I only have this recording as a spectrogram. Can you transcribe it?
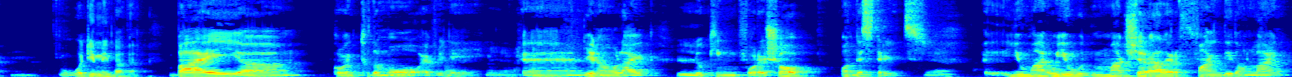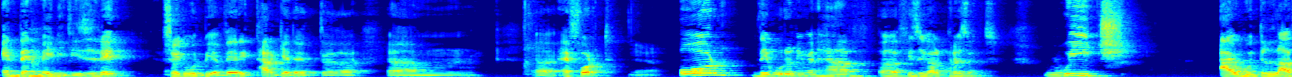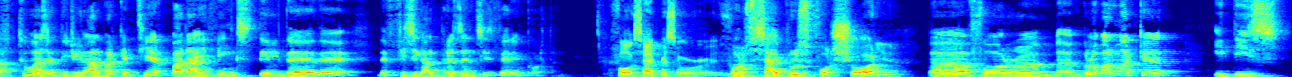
What do you mean by that? by um, going to the mall every day Yeah. and you know like looking for a shop on the streets Yeah. you might you would much rather find it online and then maybe visit it so it would be a very targeted uh, um, uh, effort Yeah. or they wouldn't even have a physical presence, which I would love to as a digital marketeer, but I think still the, the, the physical presence is very important. For Cyprus or? For Cyprus, for sure. Yeah. Uh, for uh, global market, it is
